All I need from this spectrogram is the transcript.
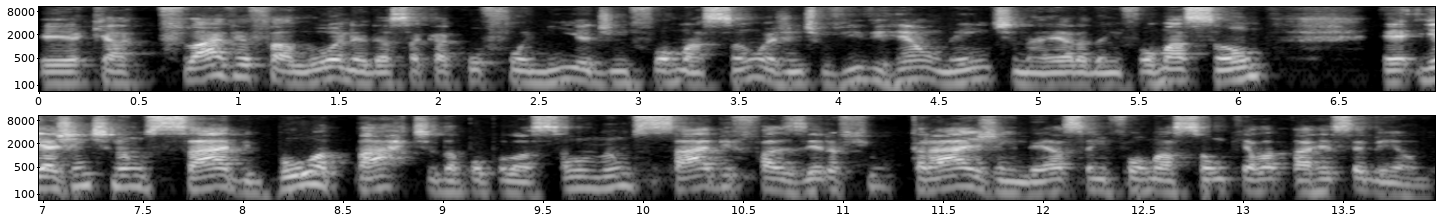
é, que a Flávia falou, né, dessa cacofonia de informação, a gente vive realmente na era da informação, é, e a gente não sabe, boa parte da população não sabe fazer a filtragem dessa informação que ela está recebendo.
